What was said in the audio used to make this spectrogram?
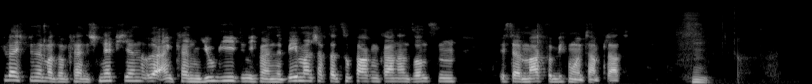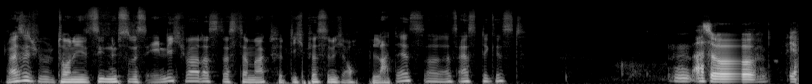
Vielleicht findet man so ein kleines Schnäppchen oder einen kleinen Yugi, den ich mal in eine B-Mannschaft dazu packen kann. Ansonsten ist der Markt für mich momentan platt. Weiß nicht, Toni, sie- nimmst du das ähnlich wahr, dass, dass der Markt für dich persönlich auch platt ist äh, als Erstligist? Also, ja,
